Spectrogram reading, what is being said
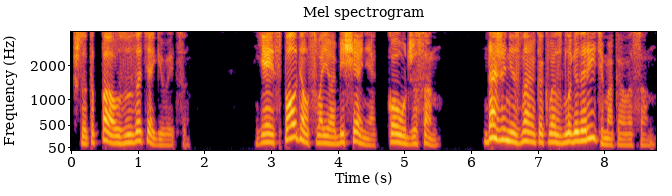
Что-то пауза затягивается. Я исполнил свое обещание, Коуджи-сан. Даже не знаю, как вас благодарить, Макава-сан.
